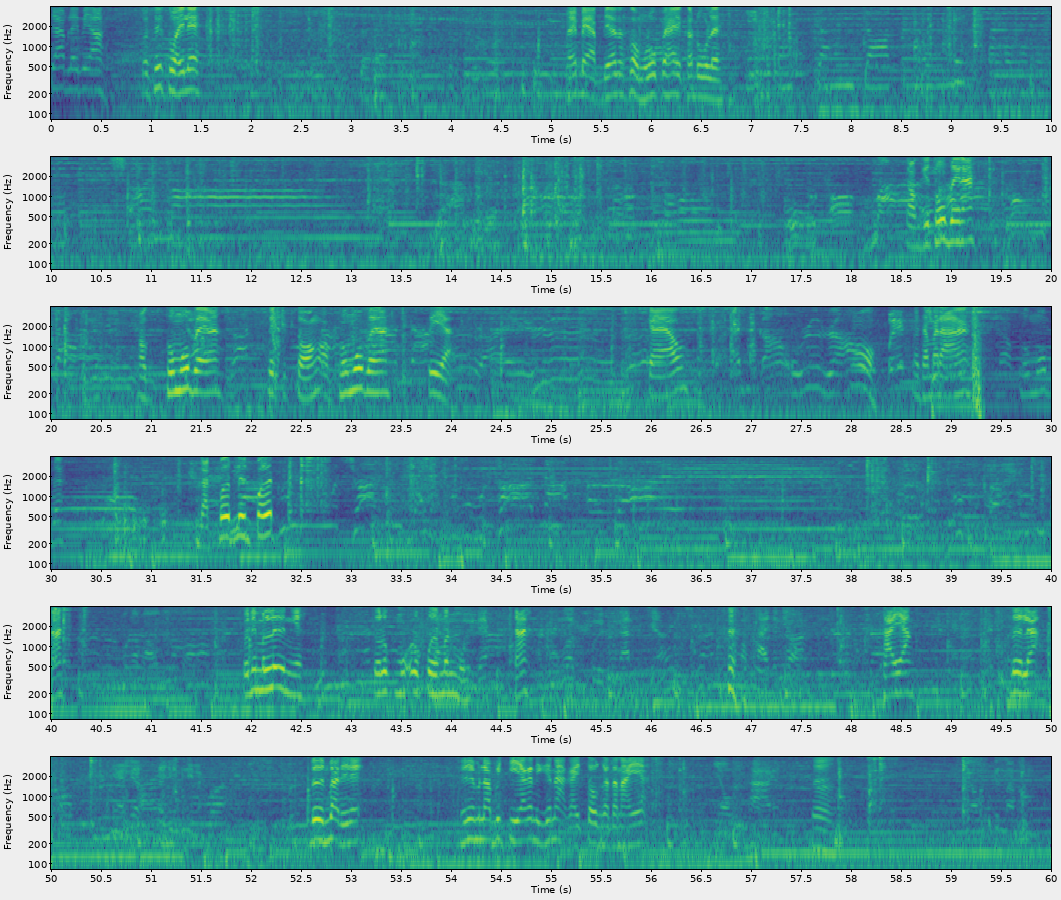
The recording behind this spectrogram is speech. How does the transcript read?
แจ๊บเลยพี่อะตัวสวยๆเลยในแบบเดี๋ยวจะส่งรูปไปให้เขาดูเลยออกคนพูดออกมาออก YouTube เลยนะ ออกทูมูฟเลยนะปิดสิบสองออกทูมูฟเลยนะเตี้ยแก้ว โอ้เป็นไม่ธรรมดานะ ออกทูมูฟนะจัดปืดลื่นปืดฉันต้องอยู่ฐานะอะไรนะตัวนี้มันลื่นไง ตัวลูกหมูลูกปืนมันหมุนนะผมว่าปืนนั้นของขายจะนี่ออกใครยัง ลื่นแล้วแง่เลือดแต่อยู่นี่แหละลื่นป่ะทีนี้นี่มันเอาไปเจียกันอีกขนาดไก่ต้นกับตะไนอะเกี่ยวทางเออ เกี่ย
